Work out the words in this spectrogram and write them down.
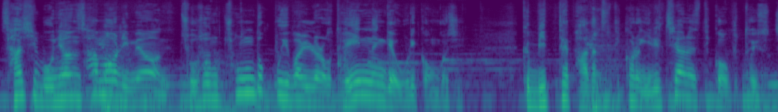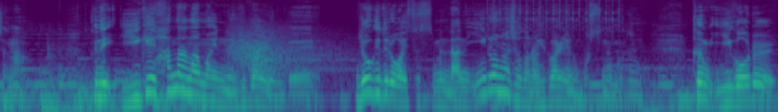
45년 3월이면 조선 총독부 휘발유라고 돼 있는 게 우리 건 거지. 그 밑에 바닥 스티커랑 일치하는 스티커가 붙어 있었잖아. 근데 이게 하나 남아 있는 휘발유인데 여기 들어가 있었으면 나는 이러나 저러나 휘발유는 못 쓰는 거지. 그럼 이거를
